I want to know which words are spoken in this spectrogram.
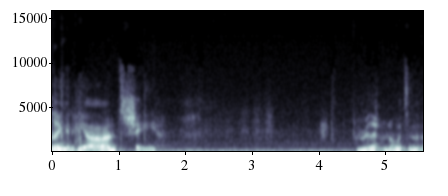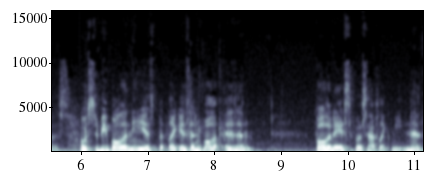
Scalding in here, aren't she? I really don't know what's in this. Supposed to be bolognese, but like isn't bol isn't bolognese supposed to have like meat in it?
